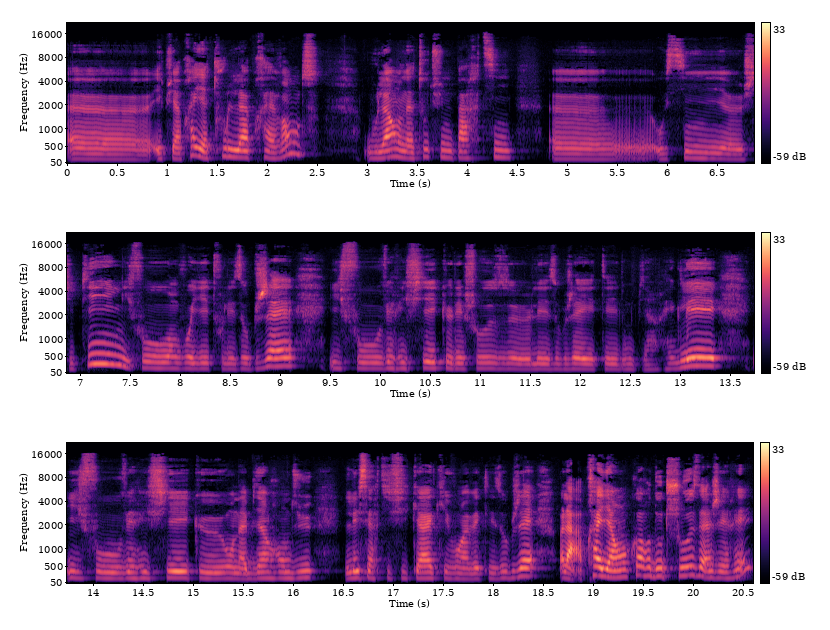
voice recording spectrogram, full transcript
Euh, et puis après, il y a tout l'après-vente, où là, on a toute une partie euh, aussi euh, shipping, il faut envoyer tous les objets, il faut vérifier que les choses, euh, les objets étaient donc bien réglés, il faut vérifier qu'on a bien rendu les certificats qui vont avec les objets. Voilà, après il y a encore d'autres choses à gérer,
